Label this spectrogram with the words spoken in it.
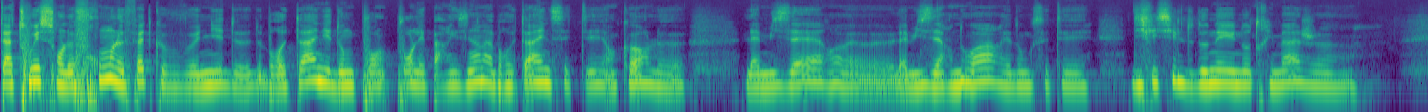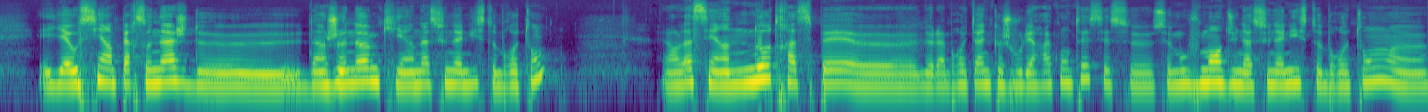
tatoué sur le front le fait que vous veniez de, Bretagne. Et donc pour, pour, les Parisiens, la Bretagne, c'était encore le, la misère, la misère noire. Et donc c'était difficile de donner une autre image. Et il y a aussi un personnage d'un jeune homme qui est un nationaliste breton. Alors là, c'est un autre aspect euh, de la Bretagne que je voulais raconter, c'est ce, mouvement du nationaliste breton. Euh,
